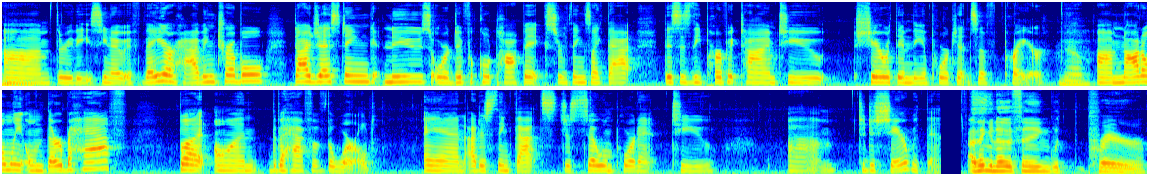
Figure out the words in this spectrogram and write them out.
um, through these. You know, if they are having trouble digesting news or difficult topics or things like that, this is the perfect time to share with them the importance of prayer. Yeah. Um, not only on their behalf, but on the behalf of the world and I just think that's just so important to um, to just share with them. I think another thing with prayer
